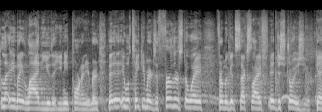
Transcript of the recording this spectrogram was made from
let anybody lie to you that you need porn in your marriage. That it, will take your marriage the furthest away from a good sex life. It destroys you. Okay,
